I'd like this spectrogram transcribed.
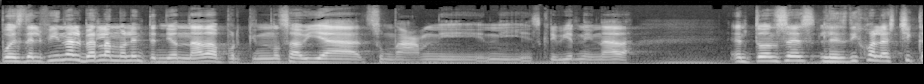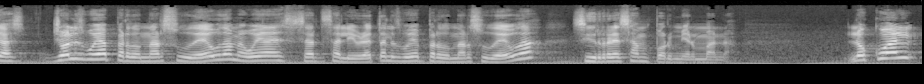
pues Delfín al verla no le entendió nada porque no sabía sumar ni, ni escribir ni nada. Entonces les dijo a las chicas, yo les voy a perdonar su deuda, me voy a deshacer de esa libreta, les voy a perdonar su deuda si rezan por mi hermana. Lo cual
